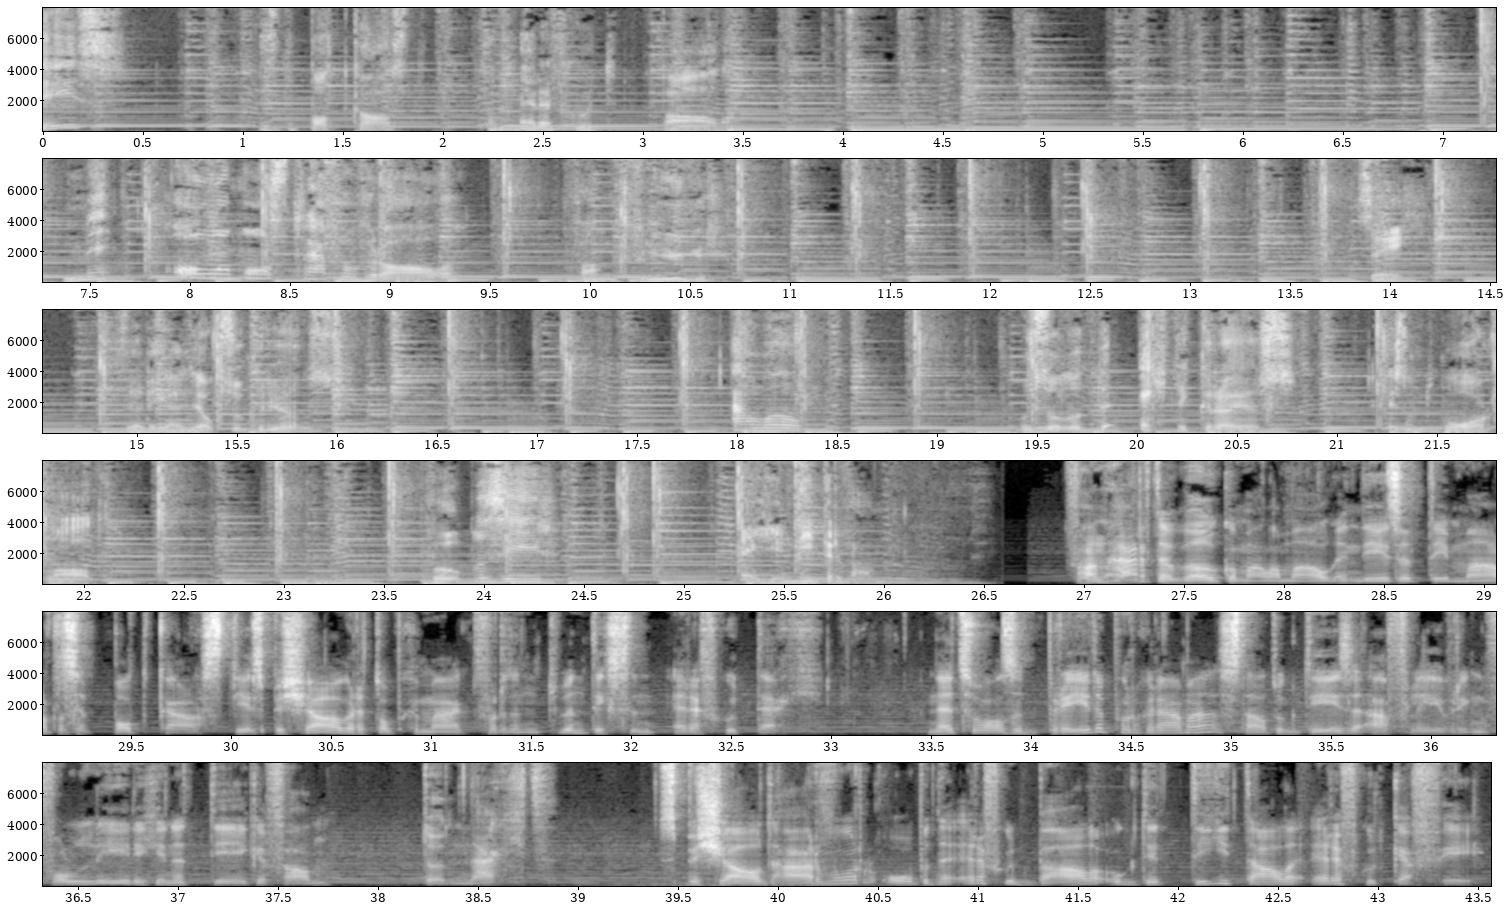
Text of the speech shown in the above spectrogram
Deze is de podcast van Erfgoed Balen. Met allemaal straffe verhalen van vroeger. Zeg, zijn jullie ook zo curieus? Ah wel, we zullen de echte kruiers eens aan het woord laten. Veel plezier en geniet ervan. Van harte welkom allemaal in deze thematische podcast, die speciaal werd opgemaakt voor de 20e Erfgoeddag. Net zoals het brede programma staat ook deze aflevering volledig in het teken van de nacht. Speciaal daarvoor opende Erfgoed Balen ook dit digitale erfgoedcafé.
